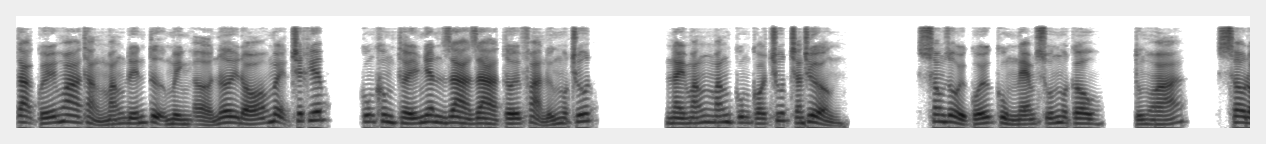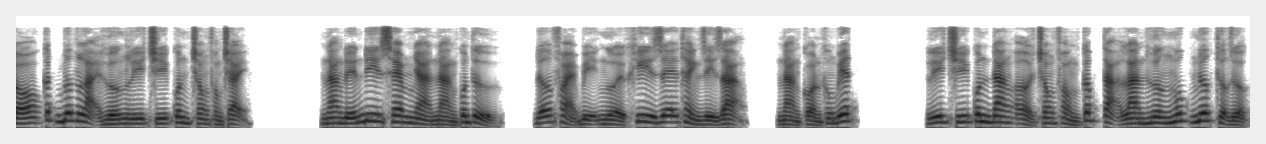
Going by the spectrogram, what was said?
Tạ Quế Hoa thẳng mắng đến tự mình ở nơi đó mệt chết khiếp, cũng không thấy nhân ra ra tới phản ứng một chút. Này mắng mắng cũng có chút chán trường. Xong rồi cuối cùng ném xuống một câu, túng hóa, sau đó cất bước lại hướng lý trí quân trong phòng chạy. Nàng đến đi xem nhà nàng quân tử, đỡ phải bị người khi dễ thành gì dạng, nàng còn không biết. Lý trí quân đang ở trong phòng cấp tạ lan hương múc nước thượng dược.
